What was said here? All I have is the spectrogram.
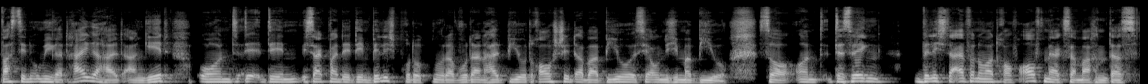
was den Omega-3-Gehalt angeht und den, ich sag mal, den Billigprodukten oder wo dann halt Bio draufsteht, aber Bio ist ja auch nicht immer Bio. So, und deswegen will ich da einfach nochmal drauf aufmerksam machen, dass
